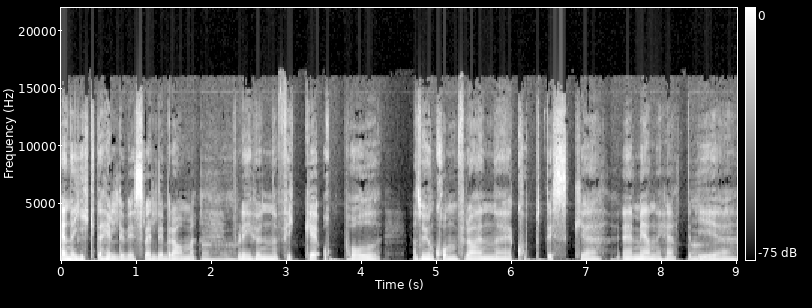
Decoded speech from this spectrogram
Henne gikk det heldigvis veldig bra med, Ja, ja. fordi hun fikk eh, opphold Altså hun kom fra en eh, koptisk eh, menighet Ja. i,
